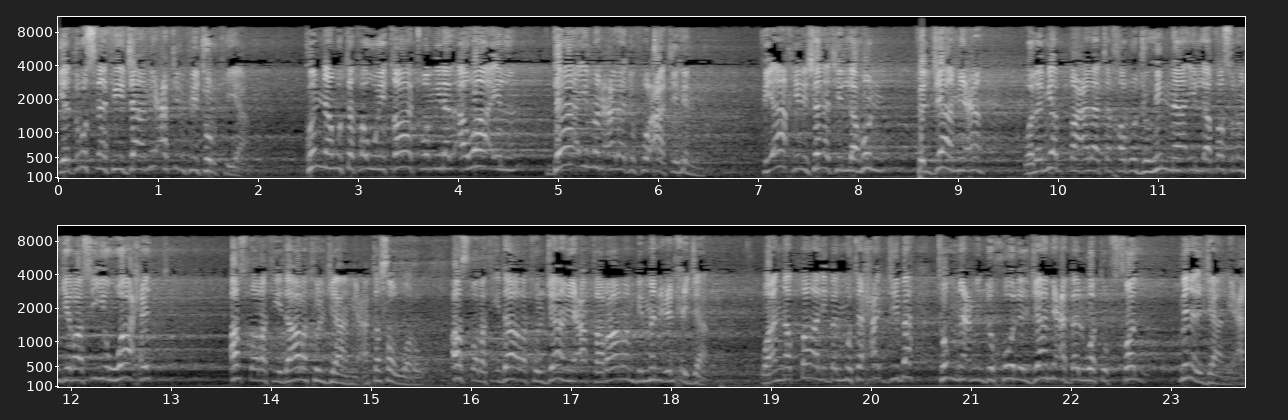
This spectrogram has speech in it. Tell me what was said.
يدرسن في جامعة في تركيا. كن متفوقات ومن الأوائل دائما على دفعاتهن. في آخر سنة لهن في الجامعة ولم يبقى على تخرجهن إلا فصل دراسي واحد أصدرت إدارة الجامعة. تصوروا أصدرت إدارة الجامعة قرارا بمنع الحجاب. وأن الطالب المتحجبة تمنع من دخول الجامعة بل وتفصل من الجامعة.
